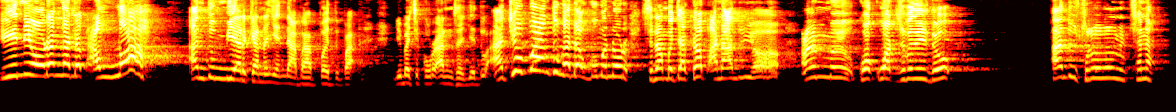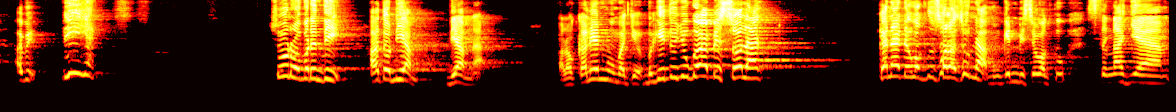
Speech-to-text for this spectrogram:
Ini orang ngadap Allah. Antum biarkan aja. Tidak apa-apa tu Pak. Dia baca Quran saja tu. Ah, coba antum nggak ada gubernur sedang bercakap anak antum ya kuat-kuat seperti itu. Antum suruh sana. Habis lihat. Suruh berhenti atau diam. Diam nak. Kalau kalian mau baca. Begitu juga habis solat. Kan ada waktu solat sunnah. Mungkin bisa waktu setengah jam.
